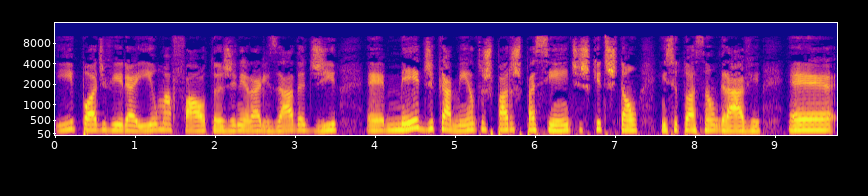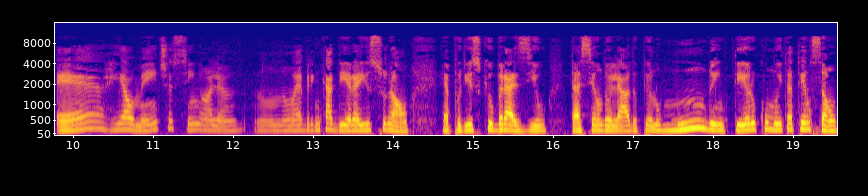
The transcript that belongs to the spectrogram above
e pode vir aí uma falta generalizada de é, medicamentos para os pacientes que estão em situação grave. É, é realmente assim, olha, não, não é brincadeira isso não. É por isso que o Brasil está sendo olhado pelo mundo inteiro com muita atenção.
